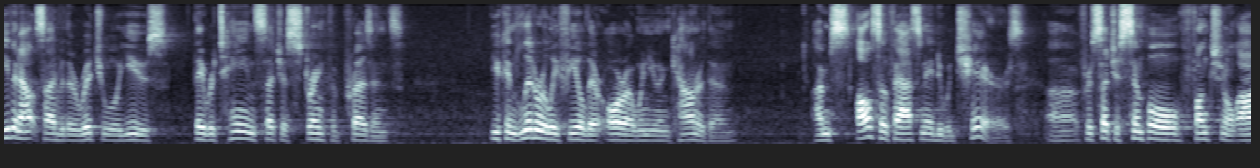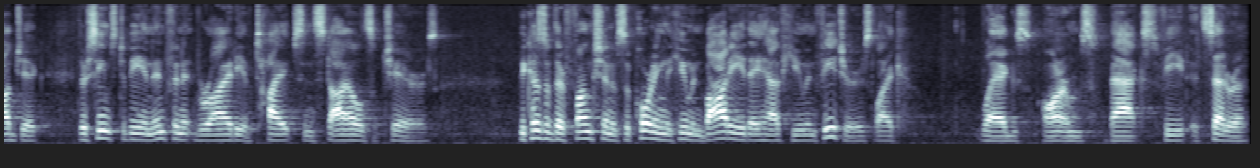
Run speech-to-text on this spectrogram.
even outside of their ritual use, they retain such a strength of presence you can literally feel their aura when you encounter them. I'm also fascinated with chairs. Uh, for such a simple, functional object, there seems to be an infinite variety of types and styles of chairs. Because of their function of supporting the human body, they have human features like legs, arms, backs, feet, etc.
